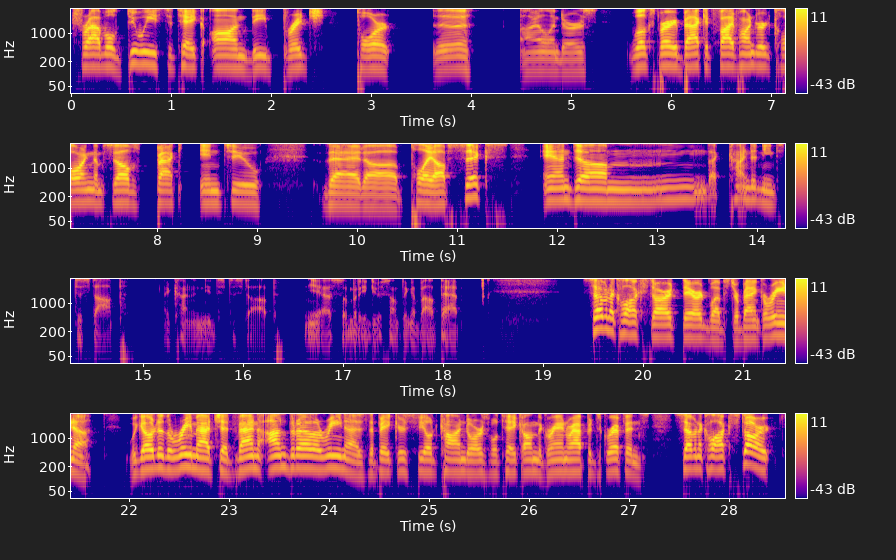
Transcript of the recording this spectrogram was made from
travel due east to take on the Bridgeport uh, Islanders. Wilkes-Barre back at 500, clawing themselves back into that uh, playoff six, and um, that kind of needs to stop. That kind of needs to stop. Yeah, somebody do something about that. Seven o'clock start there at Webster Bank Arena. We go to the rematch at Van Andel Arena as the Bakersfield Condors will take on the Grand Rapids Griffins. Seven o'clock start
